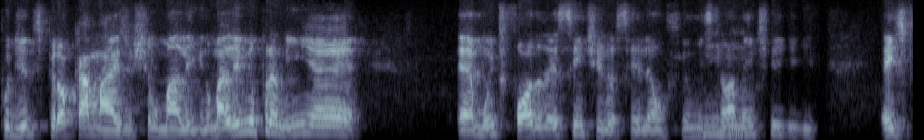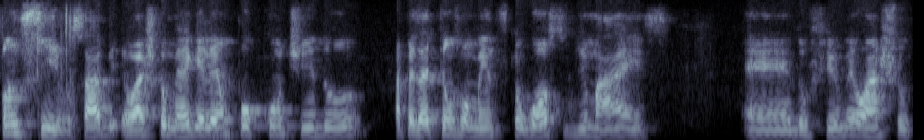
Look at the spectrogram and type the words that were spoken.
podia despirocar mais o estilo Maligno. Maligno, para mim, é, é muito foda nesse sentido. Assim, ele é um filme uhum. extremamente expansivo, sabe? Eu acho que o Mega ele é um pouco contido, apesar de ter uns momentos que eu gosto demais é, do filme, eu acho,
